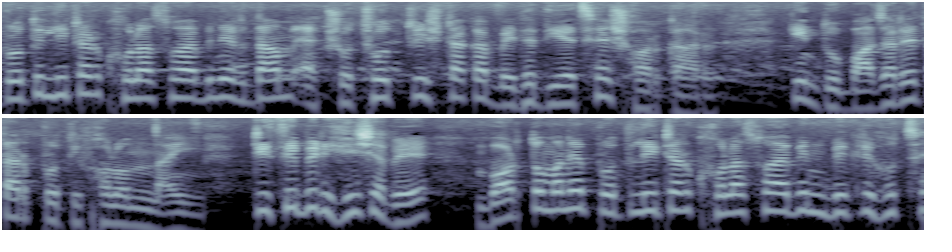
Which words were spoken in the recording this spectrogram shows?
প্রতি লিটার খোলা সয়াবিনের দাম একশো ছত্রিশ টাকা বেঁধে দিয়েছে সরকার। কিন্তু বাজারে তার প্রতিফলন নাই। টিসিবির হিসেবে বর্তমানে প্রতি লিটার খোলা সয়াবিন বিক্রি হচ্ছে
